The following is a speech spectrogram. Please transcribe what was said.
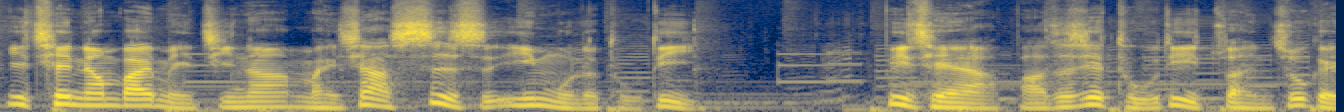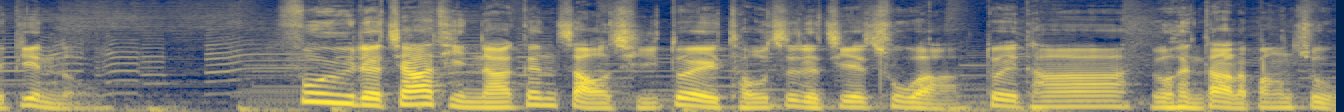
一千两百美金呢、啊，买下四十一亩的土地，并且啊，把这些土地转租给佃农。富裕的家庭啊，跟早期对投资的接触啊，对他有很大的帮助。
